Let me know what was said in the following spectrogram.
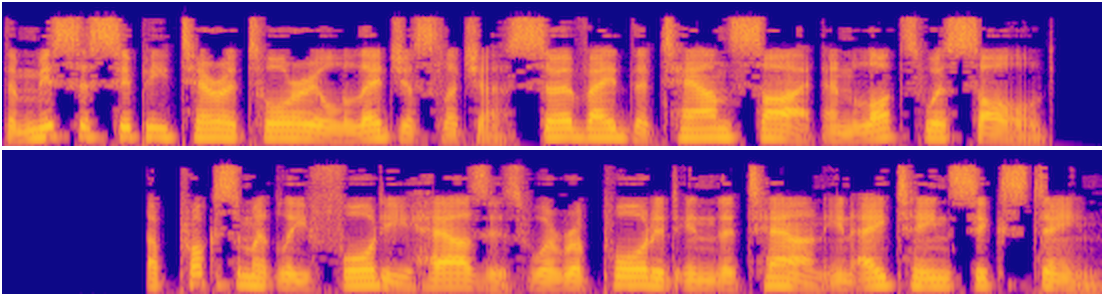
the Mississippi Territorial Legislature surveyed the town site and lots were sold. Approximately 40 houses were reported in the town in 1816.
